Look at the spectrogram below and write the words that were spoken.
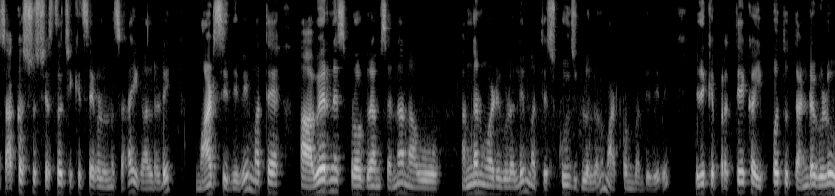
ಸಾಕಷ್ಟು ಶಸ್ತ್ರಚಿಕಿತ್ಸೆಗಳನ್ನು ಸಹ ಈಗ ಆಲ್ರೆಡಿ ಮಾಡಿಸಿದ್ದೀವಿ. ಮತ್ತು ಆ ಅವೇರ್ನೆಸ್ ಪ್ರೋಗ್ರಾಮ್ಸನ್ನು ನಾವು ಅಂಗನವಾಡಿಗಳಲ್ಲಿ ಮತ್ತು ಸ್ಕೂಲ್ಸ್ಗಳಲ್ಲೂ ಮಾಡ್ಕೊಂಡು ಬಂದಿದ್ದೀವಿ. ಇದಕ್ಕೆ ಪ್ರತ್ಯೇಕ ಇಪ್ಪತ್ತು ತಂಡಗಳು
